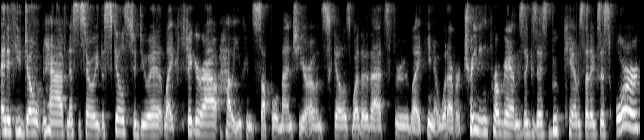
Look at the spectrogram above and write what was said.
And if you don't have necessarily the skills to do it, like figure out how you can supplement your own skills, whether that's through like, you know, whatever training programs exist, boot camps that exist, or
